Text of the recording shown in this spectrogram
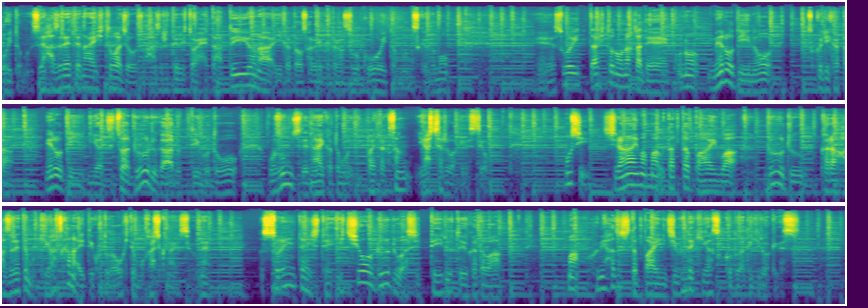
多いと思うんですね。外れてない人は上手外れてる人は下手というような言い方をされる方がすごく多いと思うんですけども、えー、そういった人の中でこのメロディーの作り方メロディーには実はルールがあるっていうことをご存知でない方もいっぱいたくさんいらっしゃるわけですよ。もし知らないまま歌った場合はルールから外れても気が付かないということが起きてもおかしくないですよね。それに対して一応ルールは知っているという方はまあ踏み外した場合に自分で気が付くことができるわけです。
